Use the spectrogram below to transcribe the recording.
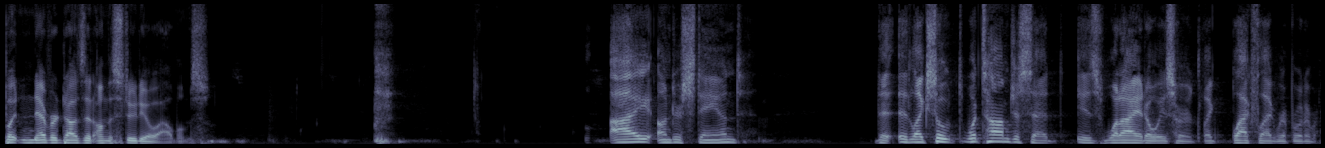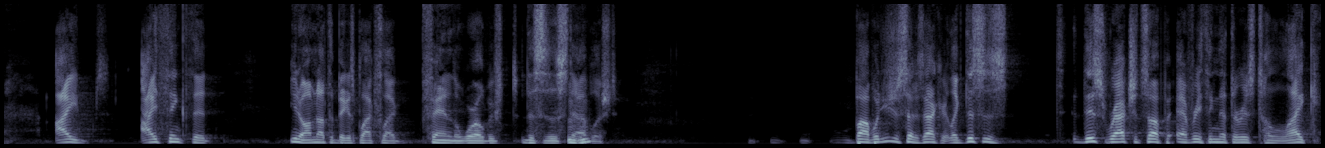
but never does it on the studio albums I understand that, it- like, so what Tom just said is what I had always heard, like Black Flag Rip or whatever. I, I think that, you know, I'm not the biggest Black Flag fan in the world. We've this is mm-hmm. established. Bob, what you just said is accurate. Like, this is this ratchets up everything that there is to like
